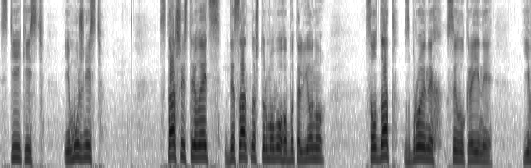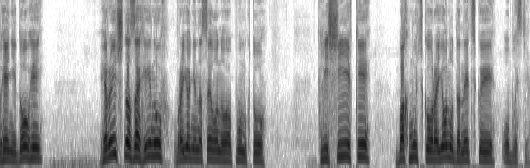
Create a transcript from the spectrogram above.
стійкість і мужність, старший стрілець десантно-штурмового батальйону, солдат Збройних сил України Євгеній Довгий героїчно загинув в районі населеного пункту Кліщіївки Бахмутського району Донецької області.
